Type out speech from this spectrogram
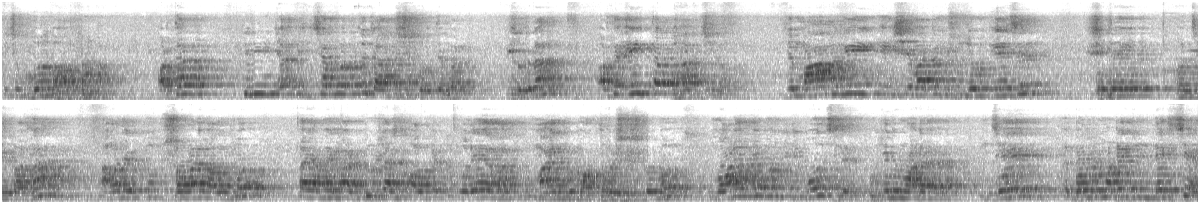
কিছু ভুল ভাববো না। অর্থাৎ তিনি যা ইচ্ছা করতে, যা কিছু করতে পারেন। সুতরাং, অর্থাৎ এই তার ভাব ছিল যে মা আমাকে এই- সেবাটুকু সুযোগ দিয়েছেন, সেটাই হচ্ছে কথা। আমাদের খুব সময় অল্প, তাই আমি একটু জাস্ট অল্প একটু বলে আমার মায়ের উপর বক্তব্য শেষ করব। মহারাজ যেমন যিনি বলছিলেন যিনি মহারাজ, যে বেলুন মঠে দেখছেন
